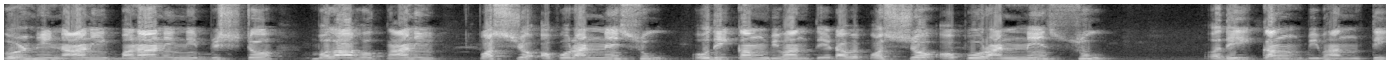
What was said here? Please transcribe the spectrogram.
বর্ণি নানি বনানি নিবৃষ্ট বলাহ কানি পশ্য অপরাহ্নে সু অধিকম বিভান্তি। এটা হবে পশ্য অপরাহ্নে সু অধিকং বিভান্তি।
